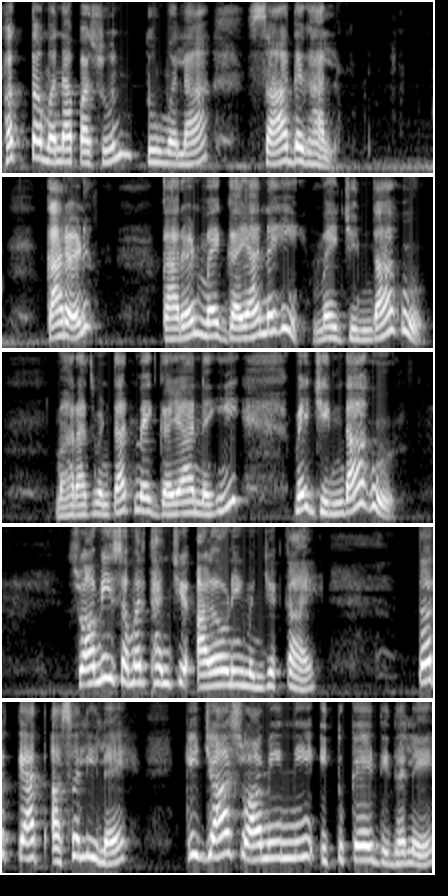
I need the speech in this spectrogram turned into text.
फक्त मनापासून तू मला साद घाल. कारण कारण मैं गया नहीं मैं जिंदा हूँ। महाराज म्हणतात मैं गया नहीं मैं जिंदा हूँ। स्वामी समर्थांची आळवणी म्हणजे काय? तर त्यात असं लिहिलं आहे की ज्या स्वामींनी इतुके दिधले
